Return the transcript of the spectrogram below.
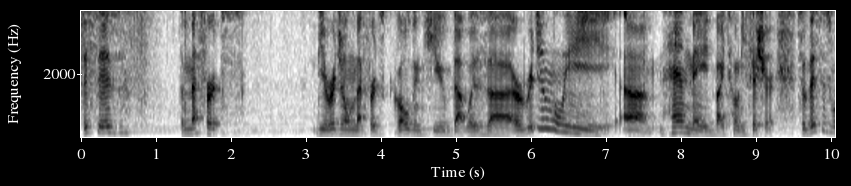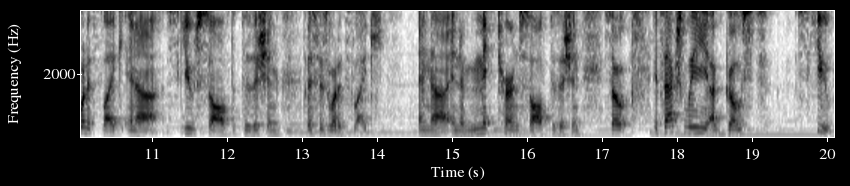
This is the Mefferts the original Meffert's Golden Cube that was uh, originally um, handmade by Tony Fisher. So this is what it's like in a skew solved position. This is what it's like in a, in a mid-turn solved position. So it's actually a ghost skew.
